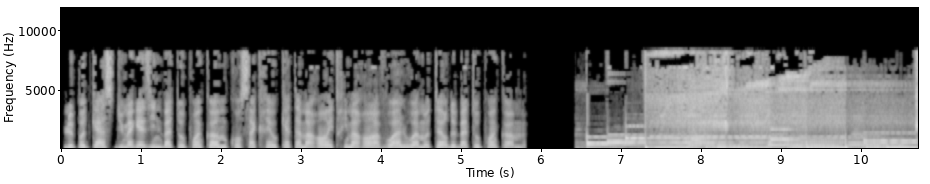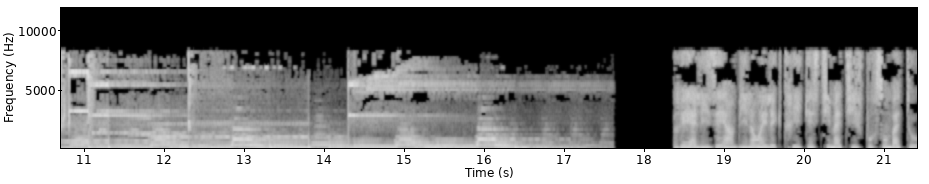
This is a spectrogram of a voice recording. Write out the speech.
le podcast du magazine bateau.com consacré aux catamarans et trimarans à voile ou à moteur de bateau.com. Réaliser un bilan électrique estimatif pour son bateau.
